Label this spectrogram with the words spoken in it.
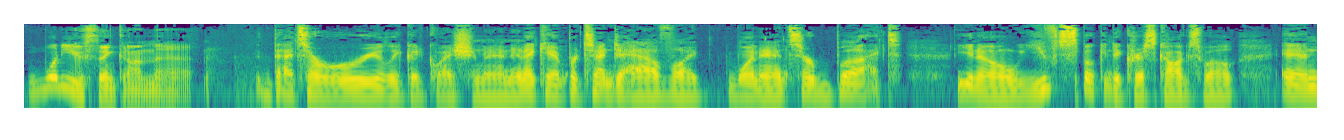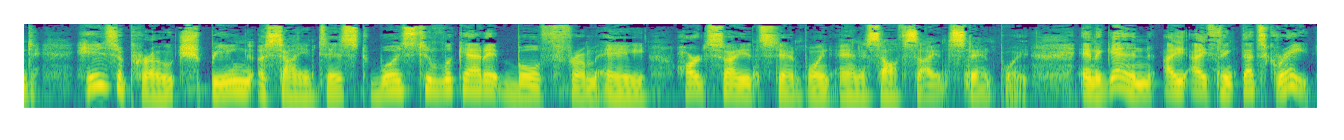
what do you think on that? That's a really good question, man. And I can't pretend to have like one answer, but you know, you've spoken to Chris Cogswell, and his approach, being a scientist, was to look at it both from a hard science standpoint and a soft science standpoint. And again, I, I think that's great.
